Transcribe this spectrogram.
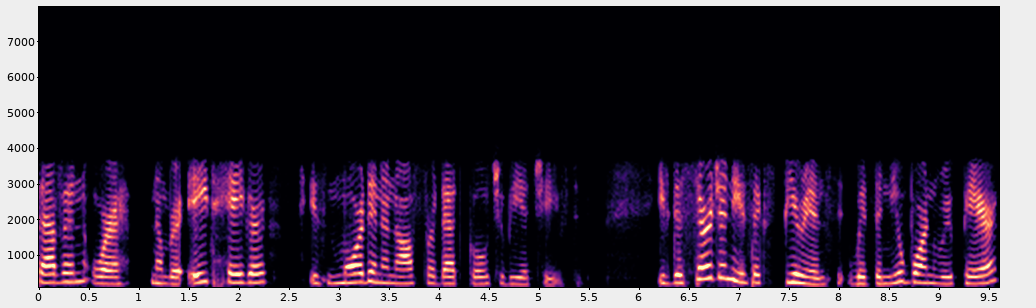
7, or number 8 Hegar is more than enough for that goal to be achieved. If the surgeon is experienced with the newborn repair,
